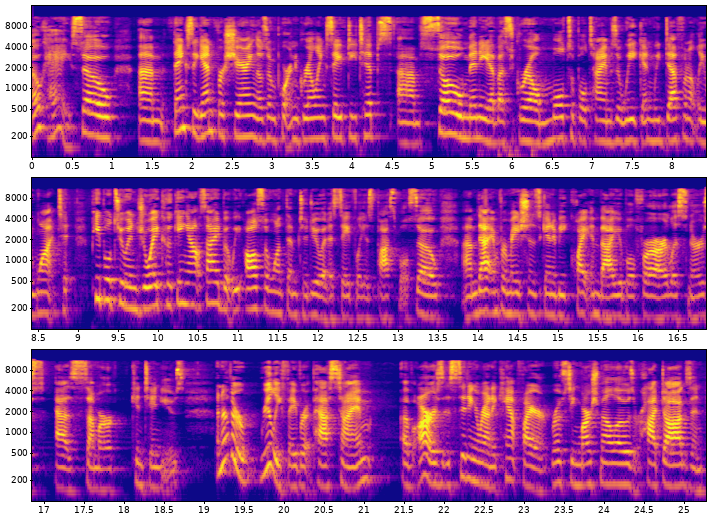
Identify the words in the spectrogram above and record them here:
Okay, so um, thanks again for sharing those important grilling safety tips. Um, so many of us grill multiple times a week, and we definitely want to, people to enjoy cooking outside, but we also want them to do it as safely as possible. So um, that information is going to be quite invaluable for our listeners as summer continues. Another really favorite pastime of ours is sitting around a campfire, roasting marshmallows or hot dogs, and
